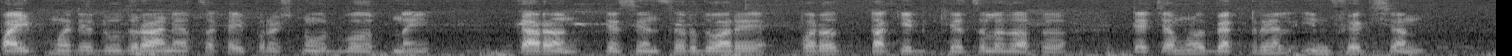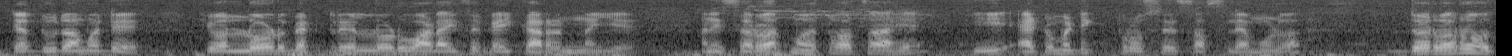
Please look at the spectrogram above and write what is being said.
पाईपमध्ये दूध राहण्याचा काही प्रश्न उद्भवत नाही. कारण ते सेन्सरद्वारे परत टाकीत खेचलं जातं. त्याच्यामुळं बॅक्टेरियल इन्फेक्शन त्या दुधामध्ये किंवा लोड बॅक्टेरियल लोड वाढायचं काही कारण नाही आहे आणि सर्वात महत्त्वाचं आहे की ॲटोमॅटिक प्रोसेस असल्यामुळं दररोज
